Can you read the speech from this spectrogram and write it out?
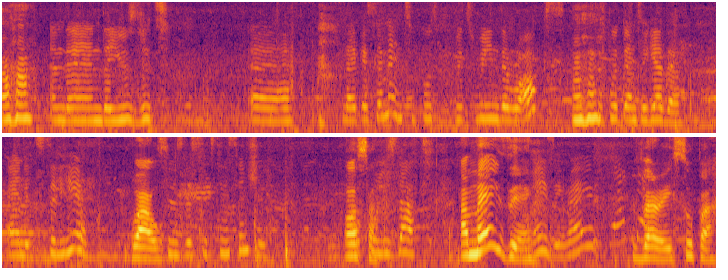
Uh huh. and then they used it uh, like a cement to put between the rocks Mm-hmm. to put them together. And it's still here Wow. since the 16th century. Awesome. How Awesome. cool is that? Amazing. Amazing, right? Very super.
